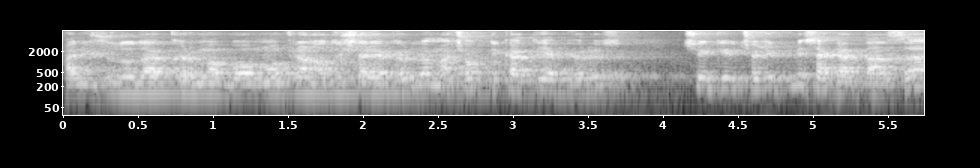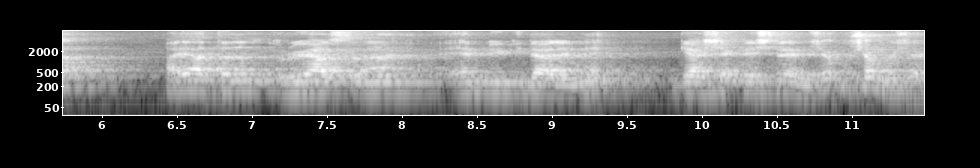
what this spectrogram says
Hani judoda kırma, boğma falan atışlar yapıyoruz ama çok dikkatli yapıyoruz. Çünkü çocuk bir sakatlansa hayatının rüyasını, en büyük idealini gerçekleştiremeyecek, uçamayacak.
